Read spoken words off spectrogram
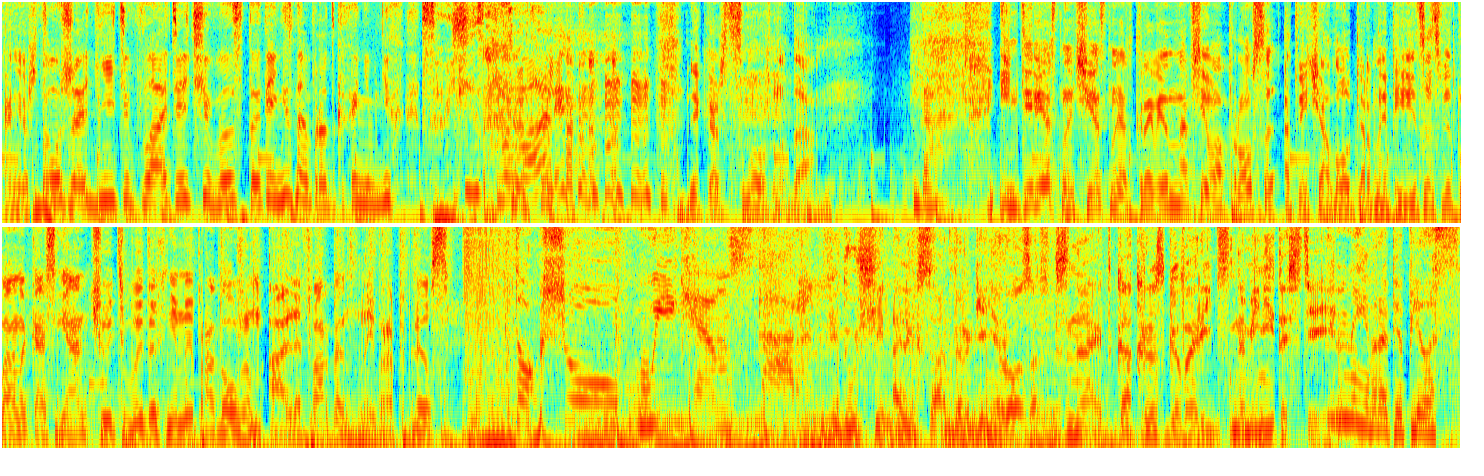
конечно. Боже, одни эти платья чего стоят. Я не знаю, правда, как они в них существовали. Мне кажется, сложно, да. Да. Интересно, честно и откровенно на все вопросы отвечала оперная певица Светлана Касьян. Чуть выдохнем и продолжим. Аля Фарбен на Европе+. плюс. Ток-шоу Weekend Star Ведущий Александр Генерозов знает, как разговорить знаменитостей. на Европе+. плюс.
